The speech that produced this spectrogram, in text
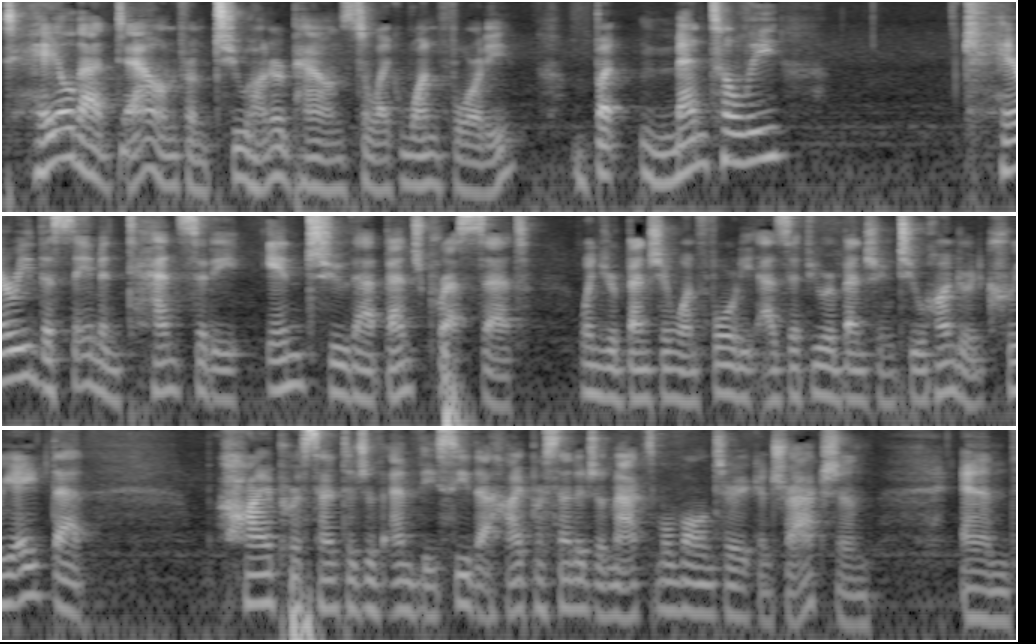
tail that down from 200 pounds to like 140, but mentally carry the same intensity into that bench press set when you're benching 140 as if you were benching 200. Create that high percentage of MVC, that high percentage of maximal voluntary contraction, and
